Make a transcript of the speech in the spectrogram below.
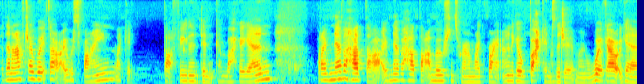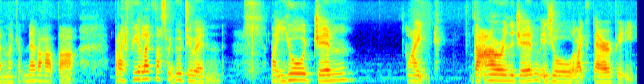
But then after I worked out, I was fine. Like it, that feeling didn't come back again. But I've never had that. I've never had that emotions where I'm like, right, I'm to go back into the gym and work out again. Like I've never had that. But I feel like that's what you're doing. Like your gym, like that hour in the gym is your like therapy.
